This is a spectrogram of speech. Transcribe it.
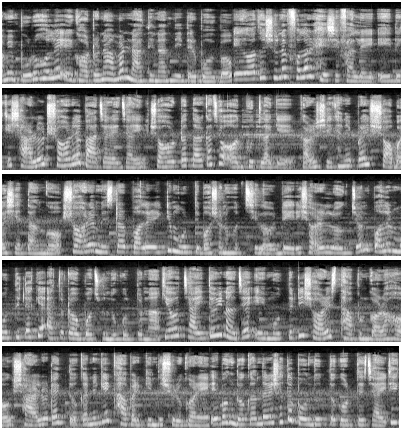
আমি বুড়ো হলে এই ঘটনা আমার নাতি নাতনিদের বলব। এই কথা শুনে ফোলার হেসে ফেলে। এইদিকে শার্লট শহরে বাজারে যায়। শহরটা তার কাছে অদ্ভুত লাগে, কারণ সেখানে প্রায় সবাই শ্বেতাঙ্গ। শহরে মিস্টার পলের একটি মূর্তি বসানো হচ্ছিল, ডেইরি শহরের লোকজন পলের মূর্তিটাকে এতটাও পছন্দ করতো না। কেউ চাইতোই না যে এই মূর্তিটি শহরে স্থাপন করা হোক। শার্লট এক দোকানে গিয়ে খাবার কিনতে শুরু করে এবং দোকানদারের সাথে বন্ধুত্ব করতে চায়। ঠিক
